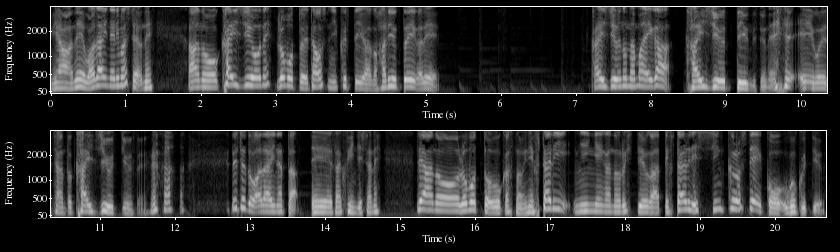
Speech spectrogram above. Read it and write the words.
いやーね、話題になりましたよね。あの、怪獣をね、ロボットで倒しに行くっていうあの、ハリウッド映画で、怪獣の名前が怪獣って言うんですよね。英語でちゃんと怪獣って言うんですよね。で、ちょっと話題になった、えー、作品でしたね。で、あのロボットを動かすのにね、二人人間が乗る必要があって、二人でシンクロして、こう動くっていう。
